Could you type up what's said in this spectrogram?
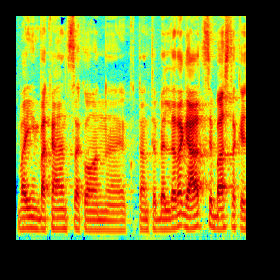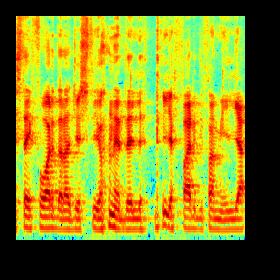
vai in vacanza con, con tante belle ragazze, basta che stai fuori dalla gestione degli, degli, affari di famiglia,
